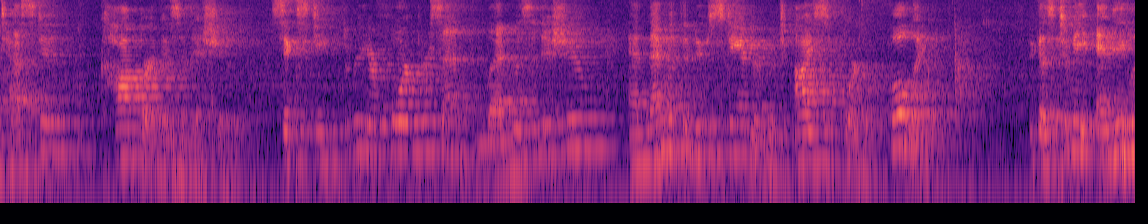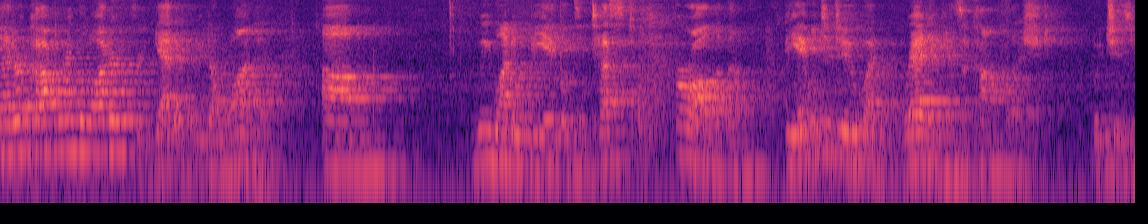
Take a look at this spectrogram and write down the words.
tested, copper is an issue. 63 or 4% lead was an issue. And then with the new standard, which I support fully, because to me, any lead or copper in the water, forget it, we don't want it. Um, we want to be able to test for all of them, be able to do what Reading has accomplished, which is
